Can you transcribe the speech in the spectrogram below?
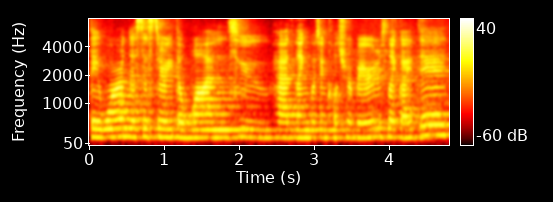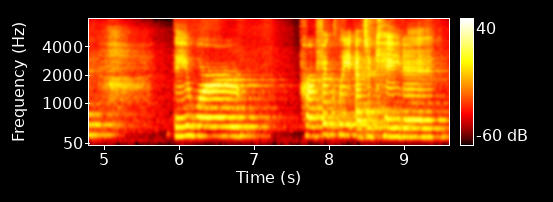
They weren't necessarily the ones who had language and cultural barriers like I did. They were perfectly educated,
